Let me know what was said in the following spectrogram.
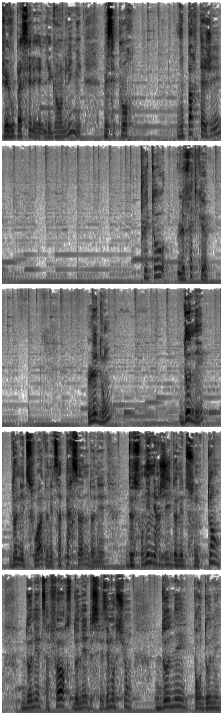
vais vous passer les, les grandes lignes, mais c'est pour vous partager plutôt le fait que le don, donner, donner de soi, donner de sa personne, donner de son énergie, donner de son temps, donner de sa force, donner de ses émotions, donner pour donner.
